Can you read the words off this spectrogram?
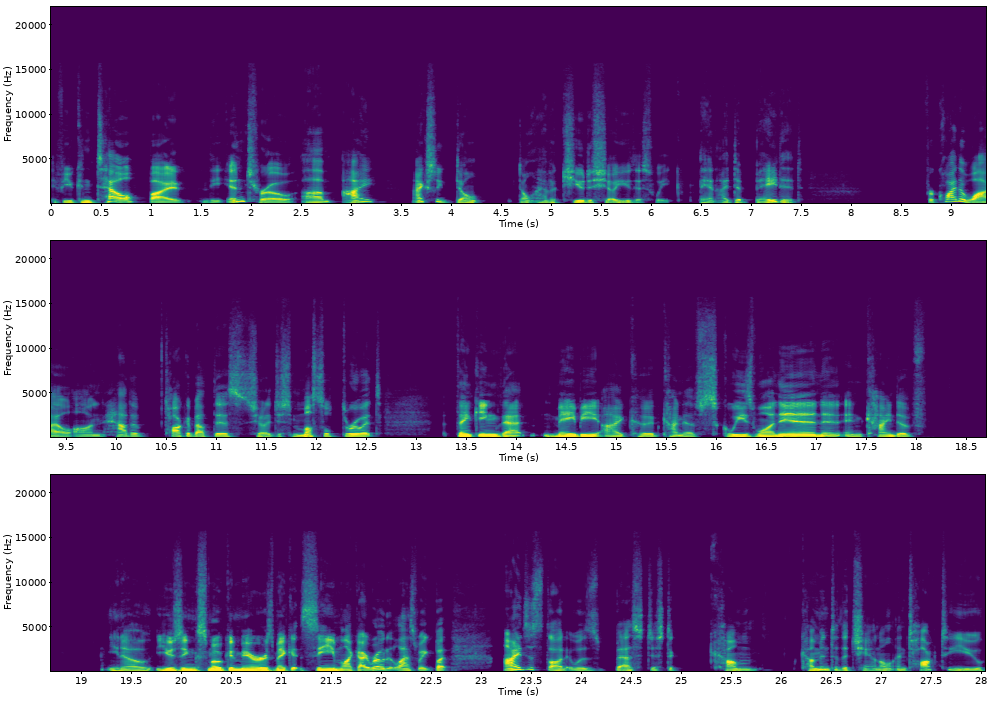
if you can tell by the intro, um, I actually don't don't have a cue to show you this week. And I debated for quite a while on how to talk about this. Should I just muscle through it? Thinking that maybe I could kind of squeeze one in and, and kind of, you know, using smoke and mirrors, make it seem like I wrote it last week. But I just thought it was best just to come come into the channel and talk to you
